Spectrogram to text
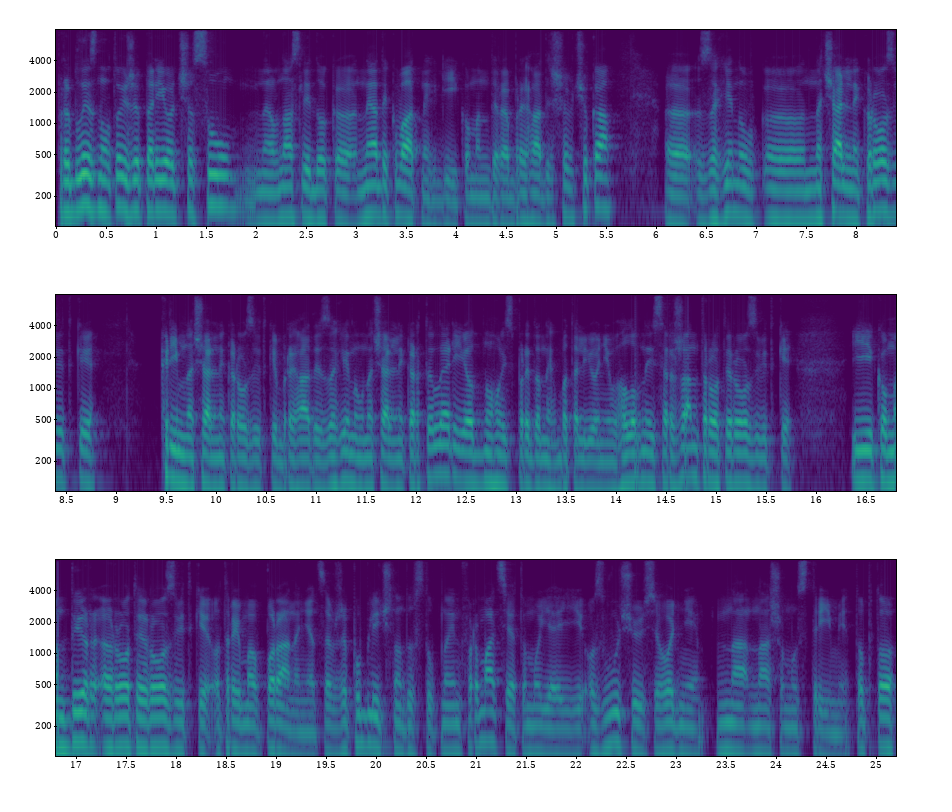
Приблизно в той же період часу, е, внаслідок е, неадекватних дій командира бригади Шевчука, е, загинув начальник розвідки. Крім начальника розвідки бригади, загинув начальник артилерії одного із приданих батальйонів, головний сержант роти розвідки і командир роти розвідки отримав поранення. Це вже публічно доступна інформація, тому я її озвучую сьогодні на нашому стрімі. Тобто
